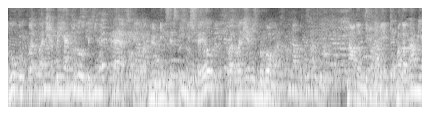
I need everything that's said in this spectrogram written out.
hoe- hoe- wa- wanneer ben jij kilo's beginnen kwijtspelen? Want nu min 16 is veel. Wa- Wanneer is het begonnen? Na de derde week. Na de derde week. Maar dan nam je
